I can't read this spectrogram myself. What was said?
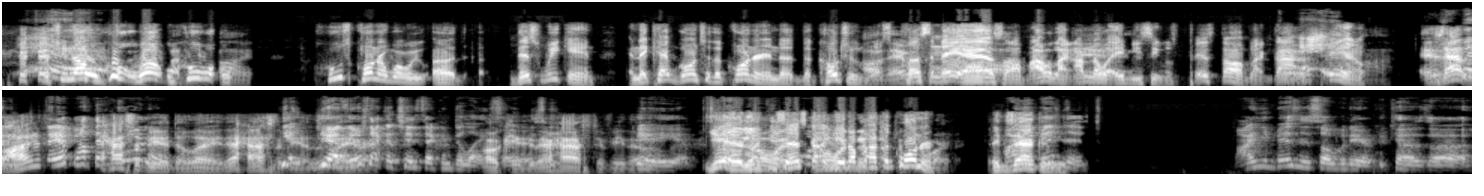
But you know who? Well, He about to get who? Whose corner were we uh this weekend? And they kept going to the corner, and the, the coaches Oh, was they was cussing going their ass off. off. I was like, I know ABC was pissed off. Like, God Hey. damn. Is that better live? Stay up out that There has to be a delay. There has to be a delay. yeah, there's right like a there. 10 second delay. Okay, there has to be though. Yeah, yeah, yeah. Yeah, like up you out said, that Scott, corner. get up out the the corner. support. Mind your Exactly. Business. Mind your business over there because uh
